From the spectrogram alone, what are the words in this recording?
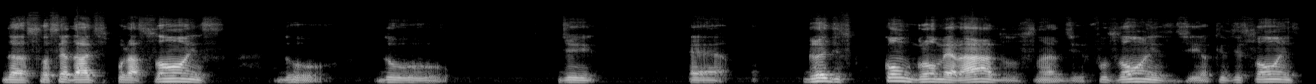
das sociedades por ações, do, do, de é, grandes conglomerados, né, de fusões, de aquisições,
